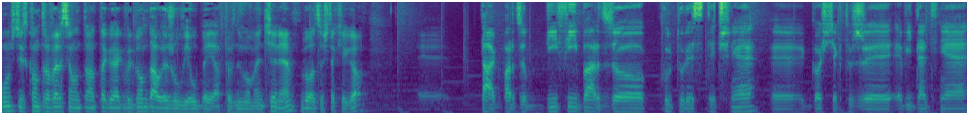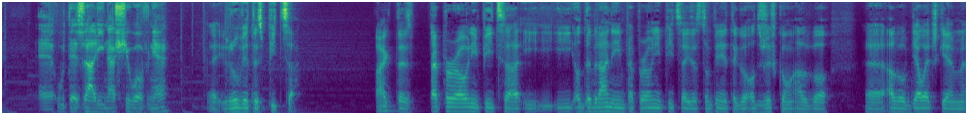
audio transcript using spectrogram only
łącznie z kontrowersją tego, jak wyglądały żółwie Ubeja w pewnym momencie, nie? Było coś takiego. E, Tak, bardzo beefy, bardzo kulturystycznie. E, goście, którzy ewidentnie uderzali na siłownię. Żółwie to jest pizza. Tak, to jest pepperoni pizza i, i, i odebranie im pepperoni pizza i zastąpienie tego odżywką albo, e, albo białeczkiem e,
